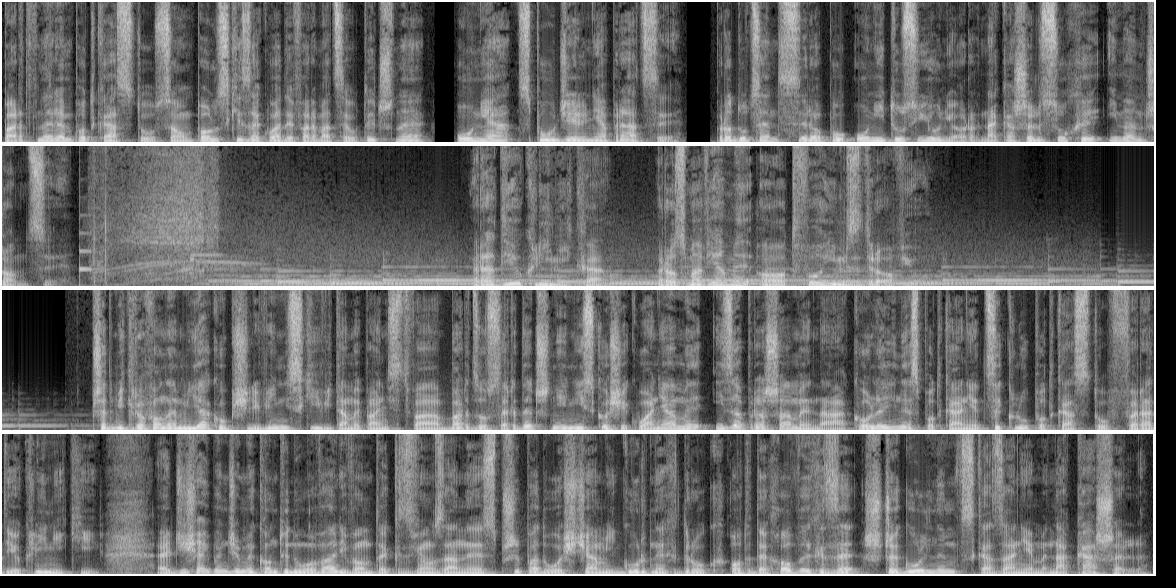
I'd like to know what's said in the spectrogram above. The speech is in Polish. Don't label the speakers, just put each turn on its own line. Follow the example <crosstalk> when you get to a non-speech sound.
Partnerem podcastu są polskie zakłady farmaceutyczne Unia Spółdzielnia Pracy, producent syropu Unitus Junior na kaszel suchy i męczący. Radioklinika. Rozmawiamy o Twoim zdrowiu. Przed mikrofonem Jakub Śliwiński, witamy Państwa bardzo serdecznie, nisko się kłaniamy i zapraszamy na kolejne spotkanie cyklu podcastów Radiokliniki. Dzisiaj będziemy kontynuowali wątek związany z przypadłościami górnych dróg oddechowych ze szczególnym wskazaniem na kaszel.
